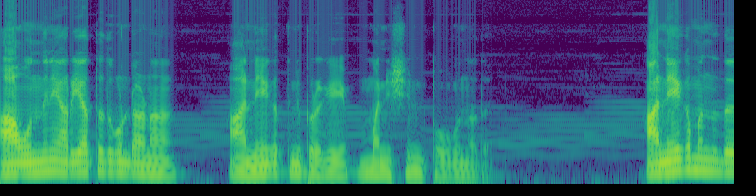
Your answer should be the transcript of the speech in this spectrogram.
ആ ഒന്നിനെ അറിയാത്തത് കൊണ്ടാണ് അനേകത്തിന് പുറകെ മനുഷ്യൻ പോകുന്നത്. അനേകമെന്നത്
